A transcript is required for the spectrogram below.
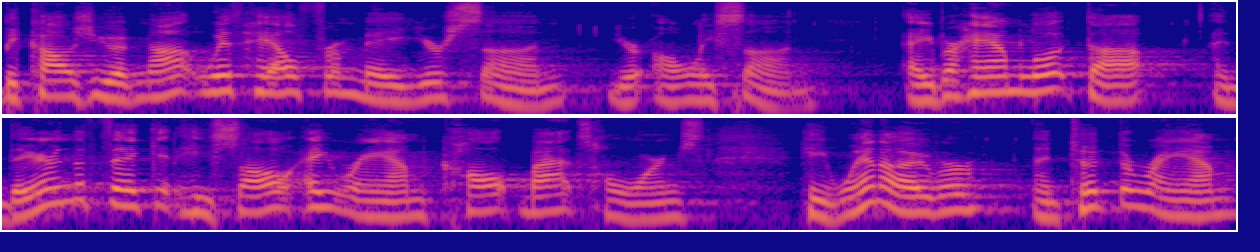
because you have not withheld from me your son, your only son. Abraham looked up, and there in the thicket he saw a ram caught by its horns. He went over and took the ram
